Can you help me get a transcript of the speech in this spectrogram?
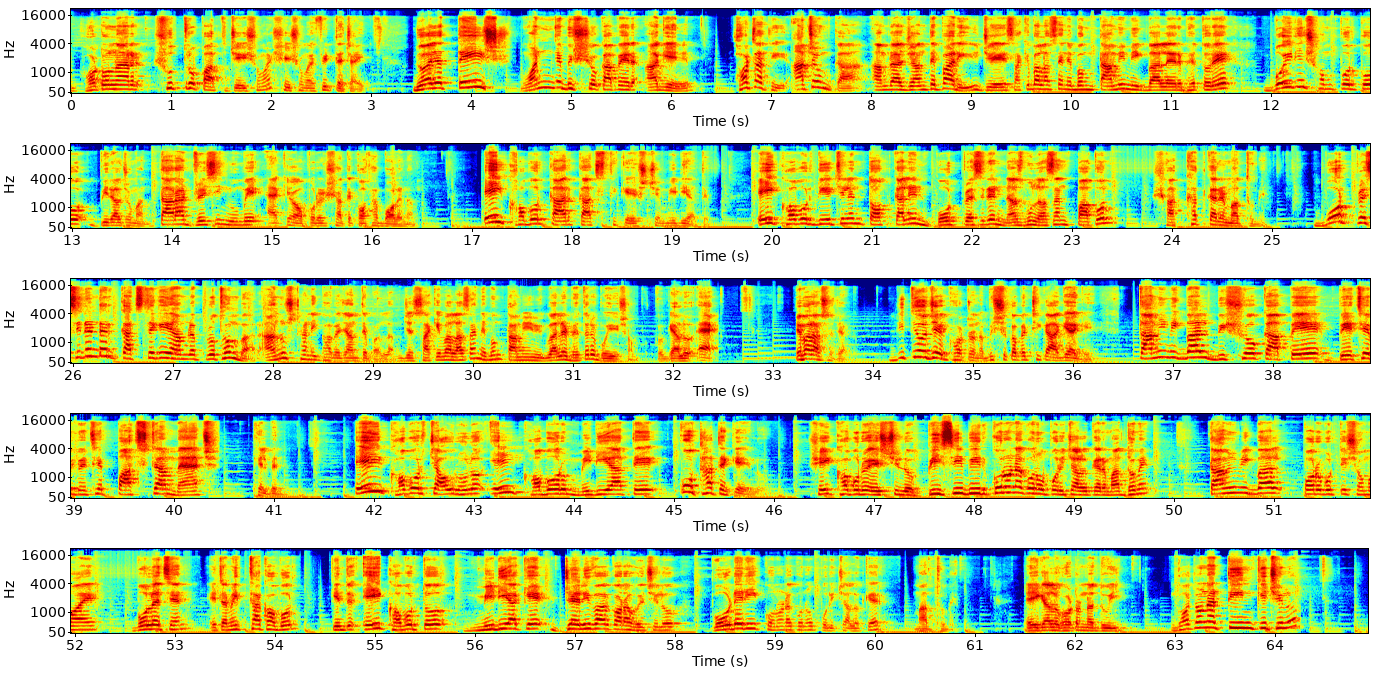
ঘটনার সূত্রপাত যেই সময়, সেই সময় ফিরতে চাই। দু হাজার তেইশ ওয়ানডে বিশ্বকাপের আগে হঠাৎই আচমকা আমরা জানতে পারি যে সাকিব আল হাসান এবং তামিম ইকবালের ভেতরে বৈরী সম্পর্ক বিরাজমান। তারা ড্রেসিং রুমে একে অপরের সাথে কথা বলে না। এই খবর কার কাছ থেকে এসছে মিডিয়াতে? এই খবর দিয়েছিলেন তৎকালীন বোর্ড প্রেসিডেন্ট নাজমুল হাসান পাপন সাক্ষাৎকারের মাধ্যমে। বোর্ড প্রেসিডেন্টের কাছ থেকে আমরা প্রথমবার আনুষ্ঠানিকভাবে জানতে পারলাম যে সাকিব আল হাসান এবং তামিম ইকবালের ভেতরে বইয়ের সম্পর্ক গেল এক। এবার আসা যাক, দ্বিতীয় যে ঘটনা বিশ্বকাপের ঠিক আগে আগে, তামিম ইকবাল বিশ্বকাপে বেছে বেছে পাঁচটা ম্যাচ খেলবেন। এই খবর চাউর হলো, এই খবর মিডিয়াতে কোথা থেকে এলো? সেই খবরও এসেছিল বিসিবির কোনো না কোনো পরিচালকের মাধ্যমে। তামিম ইকবাল পরবর্তী সময়ে বলেছেন, এটা মিথ্যা খবর কিন্তু এই খবর তো মিডিয়াকে ডেলিভার করা হয়েছিল বোর্ডেরই কোনো না কোনো পরিচালকের মাধ্যমে। এই গেল ঘটনা দুই। ঘটনা তিন কি ছিল?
